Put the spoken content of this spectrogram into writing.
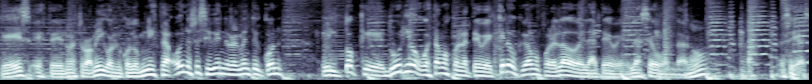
que es este, nuestro amigo, el columnista. Hoy no sé si viene realmente con el toque durio o estamos con la TV. Creo que vamos por el lado de la TV, la segunda, ¿no? Así es.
